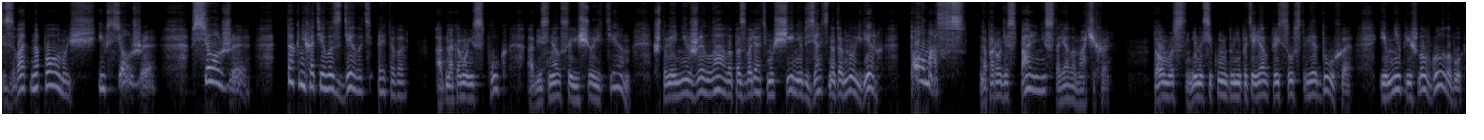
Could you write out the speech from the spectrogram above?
звать на помощь, и все же, все же так не хотела сделать этого. Однако мой испуг объяснялся еще и тем, что я не желала позволять мужчине взять надо мной верх. "Томас!" На пороге спальни стояла мачеха. Томас ни на секунду не потерял присутствие духа, и мне пришло в голову,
